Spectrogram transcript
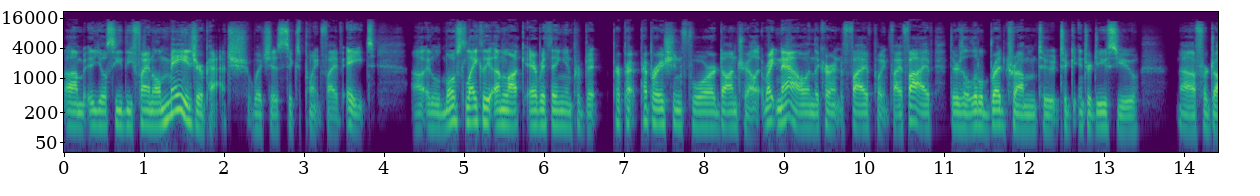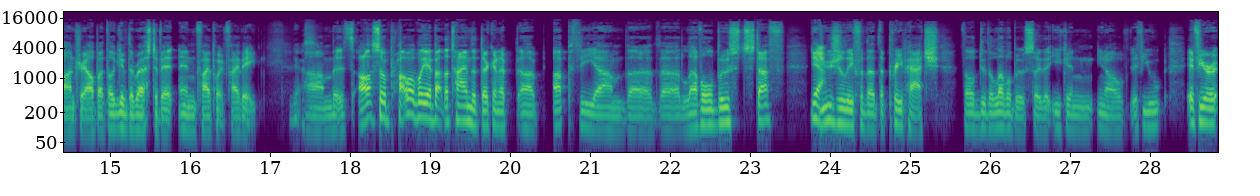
um, you'll see the final major patch, which is six point five eight. Uh, it'll most likely unlock everything in pre- pre- preparation for Dawntrail. Right now, in the current 5.55, there's a little breadcrumb to to introduce you uh, for Dawntrail, but they'll give the rest of it in 5.58. Yes. Um, it's also probably about the time that they're going to uh, up the um, the the level boost stuff. Yeah. Usually for the the pre patch, they'll do the level boost so that you can you know if you if you're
